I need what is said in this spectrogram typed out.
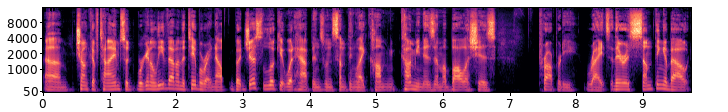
um, chunk of time. So we're going to leave that on the table right now. But just look at what happens when something like com- communism abolishes property rights. There is something about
